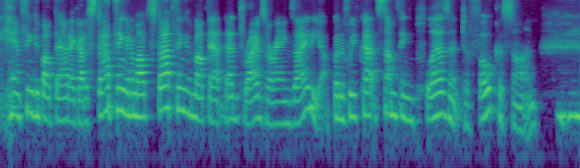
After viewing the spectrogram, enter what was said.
I can't think about that. I got to stop thinking about, stop thinking about that. That drives our anxiety up. But if we've got something pleasant to focus on, mm-hmm.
